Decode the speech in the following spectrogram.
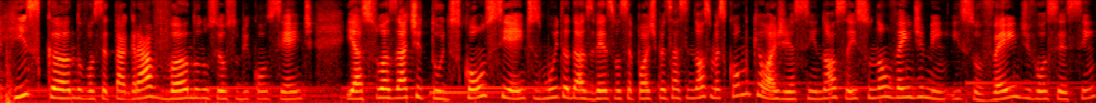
riscando, você está gravando no seu subconsciente e as suas atitudes conscientes, muitas das vezes você pode pensar assim: nossa, mas como que eu agi assim? Nossa, isso não vem de mim. Isso vem de você sim,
